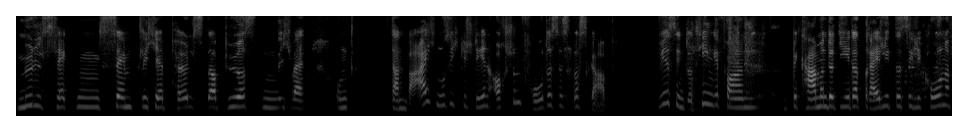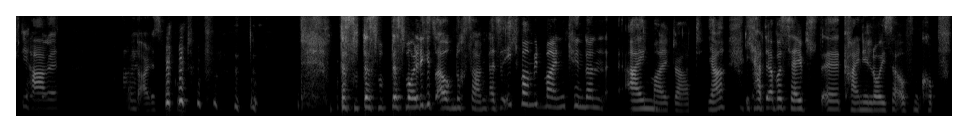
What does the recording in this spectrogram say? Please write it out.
Müllsäcken sämtliche Pölster, Bürsten, ich weiß. Und dann war ich, muss ich gestehen, auch schon froh, dass es das gab. Wir sind dorthin gefahren, bekamen dort jeder drei Liter Silikon auf die Haare und alles war gut. Das, das, das wollte ich jetzt auch noch sagen. Also ich war mit meinen Kindern einmal dort, ja. Ich hatte aber selbst äh, keine Läuse auf dem Kopf,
